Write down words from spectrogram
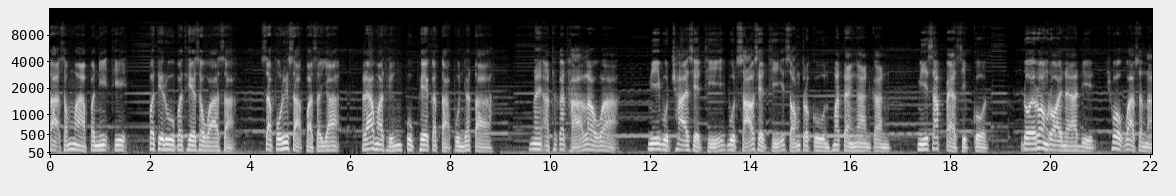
ตะสัมมาปณิทิปฏิรูปเทสวาสะสัปุริสะปัสยะ แล้วมาถึงปุเพกตะปุญญาตา ในอัตถกถาเล่าว่า มีบุตรชายเศรษฐี บุตรสาวเศรษฐีสองตระกูลมาแต่งงานกัน มีทรัพย์แปดสิบโกดโดยร่องรอยในอดีต โชควาสนา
